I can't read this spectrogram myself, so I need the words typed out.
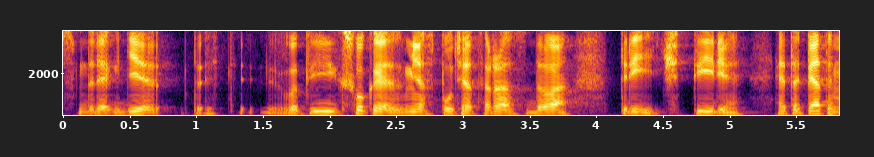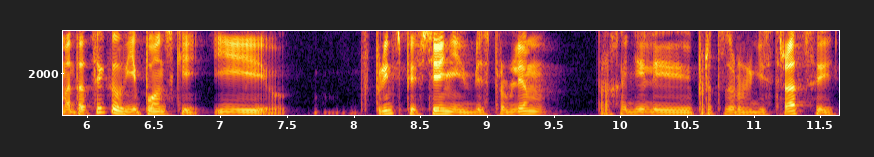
смотря где. То есть, вот и сколько у меня получается раз, два, три, четыре. Это пятый мотоцикл японский, и в принципе все они без проблем проходили процедуру регистрации.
